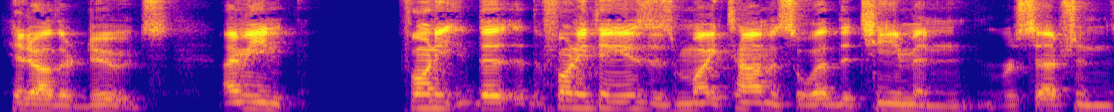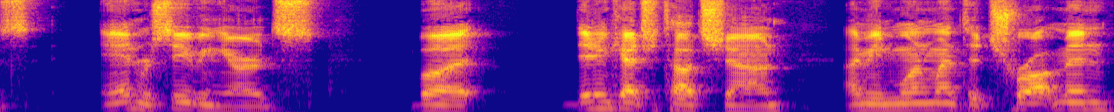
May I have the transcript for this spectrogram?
hit other dudes. I mean, funny. The, the funny thing is, is Mike Thomas led the team in receptions and receiving yards, but didn't catch a touchdown. I mean, one went to Trautman,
